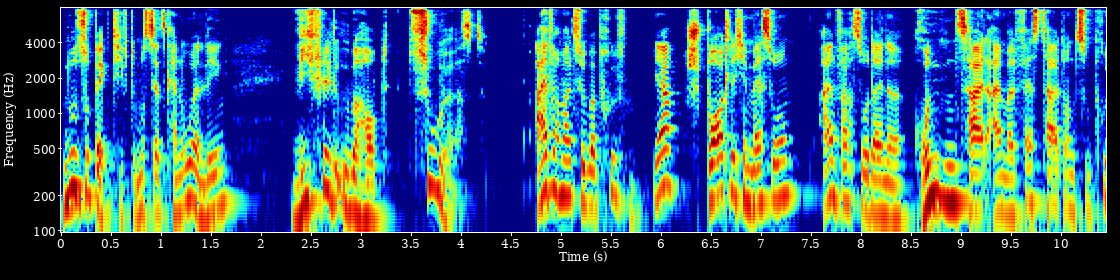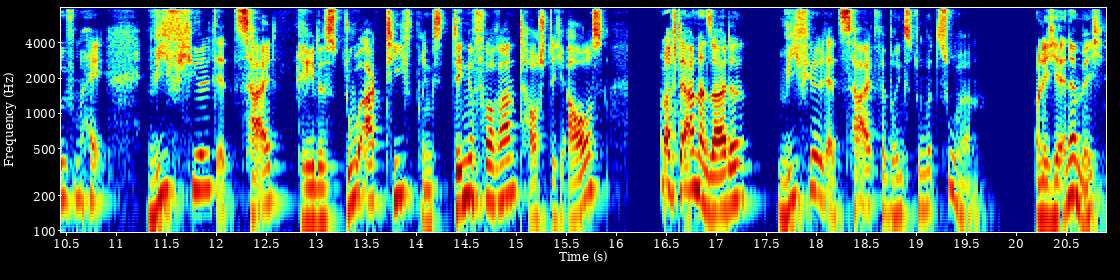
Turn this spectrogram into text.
nur subjektiv, du musst jetzt keine Uhr anlegen, wie viel du überhaupt zuhörst. Einfach mal zu überprüfen. Ja, sportliche Messung, einfach so deine Rundenzeit einmal festhalten und zu prüfen, hey, wie viel der Zeit redest du aktiv, bringst Dinge voran, tauschst dich aus und auf der anderen Seite, wie viel der Zeit verbringst du mit Zuhören? Und ich erinnere mich,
